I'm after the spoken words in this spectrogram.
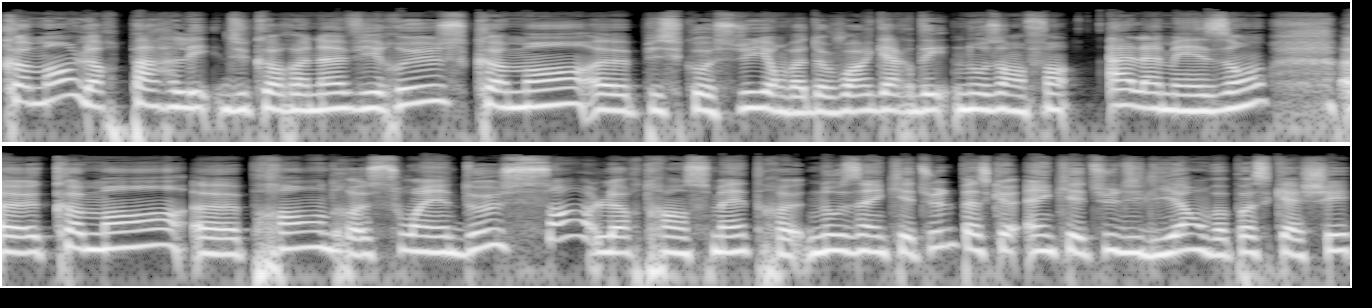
comment leur parler du coronavirus, comment, puisqu'aussi on va devoir garder nos enfants à la maison, comment prendre soin d'eux sans leur transmettre nos inquiétudes? Parce que inquiétude il y a, on va pas se cacher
